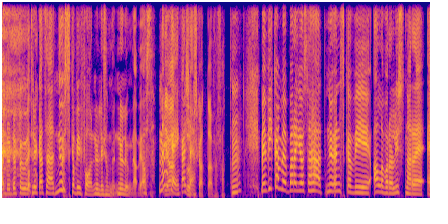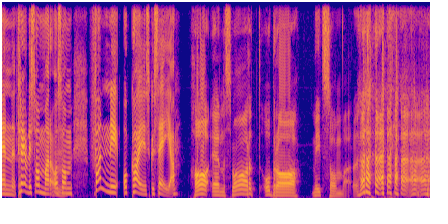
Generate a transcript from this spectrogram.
använde för uttryck? Att, så här, att nu ska vi få, nu, liksom, nu lugnar vi oss. Men okej, jag kanske. uppskattar författaren. Mm. Men vi kan väl bara göra så här att nu önskar vi alla våra lyssnare en trevlig sommar och som Fanny och Kai skulle säga Ha en smart och bra midsommar.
